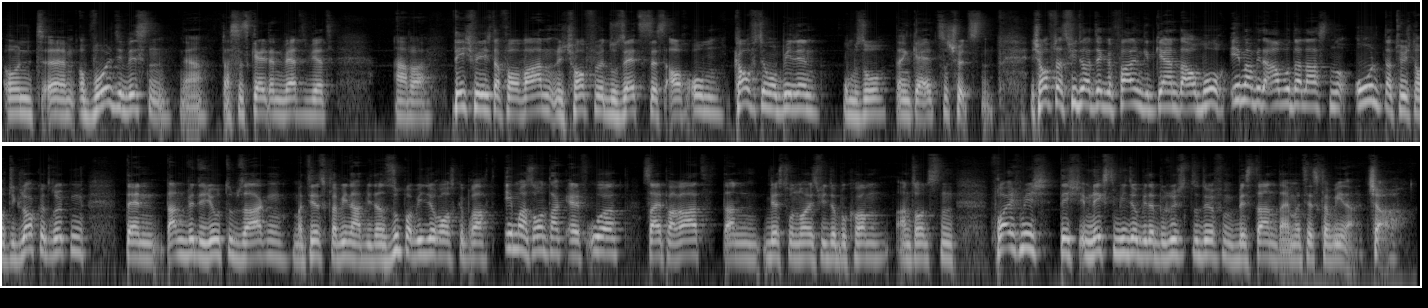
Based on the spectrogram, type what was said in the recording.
Und ähm, obwohl sie wissen, ja, dass das Geld entwertet wird, aber dich will ich davor warnen und ich hoffe, du setzt es auch um. Kaufst Immobilien, um so dein Geld zu schützen. Ich hoffe, das Video hat dir gefallen. Gib gerne einen Daumen hoch, immer wieder Abo da lassen und natürlich noch die Glocke drücken, denn dann wird dir YouTube sagen, Matthias Klavina hat wieder ein super Video rausgebracht. Immer Sonntag 11 Uhr, sei parat, dann wirst du ein neues Video bekommen. Ansonsten freue ich mich, dich im nächsten Video wieder begrüßen zu dürfen. Bis dann, dein Matthias Klavina. Ciao.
